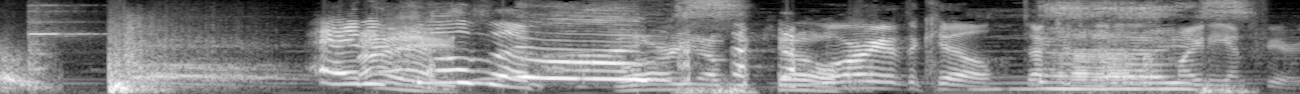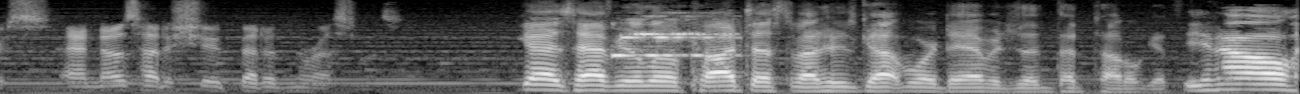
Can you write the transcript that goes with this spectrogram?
and he Nice. kills him. Glory of the kill. Glory of the kill. Dr. Tuttle is mighty and fierce and knows how to shoot better than the rest of us. You guys have your little contest about who's got more damage than that Tuttle gets. You know,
